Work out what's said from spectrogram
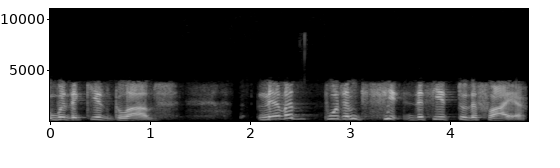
with the kid gloves. Never put him feet, the feet to the fire.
